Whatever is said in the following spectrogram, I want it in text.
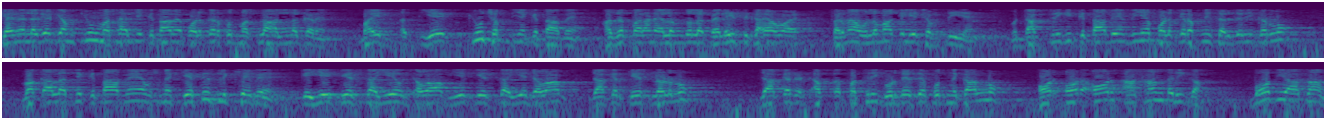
کہنے لگے کہ ہم کیوں مسائل کی کتابیں پڑھ کر خود مسئلہ حل نہ کریں؟ بھائی، یہ کیوں چھپتی ہیں کتابیں؟ حضرت والا نے الحمد پہلے ہی سکھایا ہوا ہے۔ فرمایا، علماء کے لیے چھپتی ہیں۔ وہ ڈاکٹری کی کتابیں بھی ہیں، پڑھ کر اپنی سرجری کر لو وکالت کی کتابیں اس میں کیسز لکھے ہوئے ہیں کہ یہ کیس کا یہ جواب، یہ کیس کا یہ جواب، جا کر کیس لڑ لو جا کر پتھری گردے سے خود نکال لو اور اور اور آسان طریقہ، بہت ہی آسان۔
